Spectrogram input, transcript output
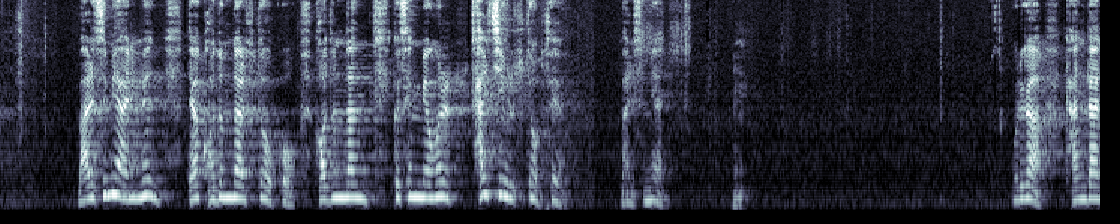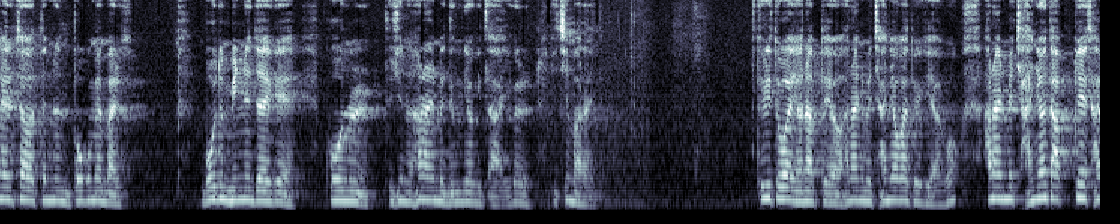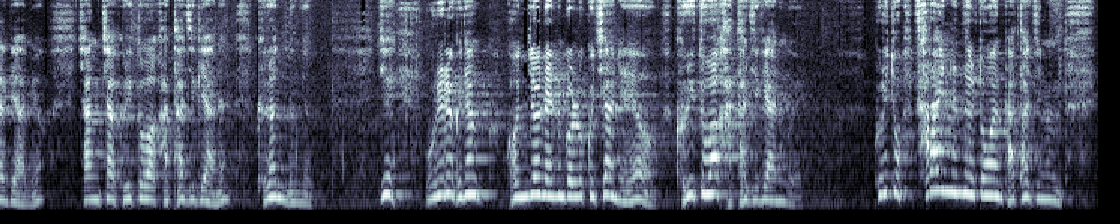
말씀이 아니면 내가 거듭날 수도 없고 거듭난 그 생명을 살찌울 수도 없어요. 말씀이 아니에요. 우리가 강단에서 듣는 복음의 말씀 모든 믿는 자에게 구원을 주시는 하나님의 능력이다. 이걸 잊지 말아야 됩니다. 그리스도와 연합되어 하나님의 자녀가 되게 하고 하나님의 자녀답게 살게 하며 장차 그리스도와 같아지게 하는 그런 능력. 이제 우리를 그냥 건져내는 걸로 끝이 아니에요. 그리스도와 같아지게 하는 거예요. 그리스도 살아있는 날 동안 같아지는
